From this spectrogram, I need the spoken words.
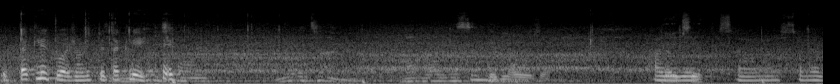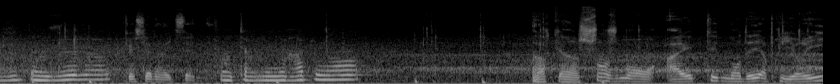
Te tacler, toi, j'ai envie de te tacler. Denis Rose. Allez, Eriksen. ça, ça va vite dans le jeu, là. Christian Eriksen. Faut intervenir rapidement. Alors qu'un changement a été demandé, a priori.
